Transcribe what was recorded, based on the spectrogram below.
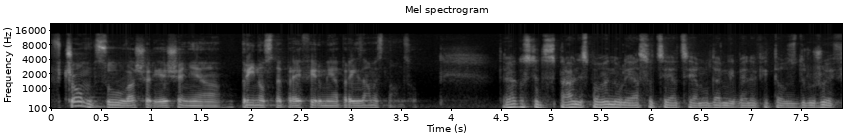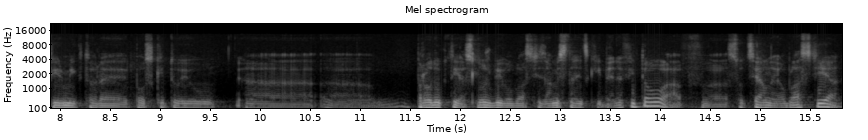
V čom sú vaše riešenia prínosné pre firmy a pre ich zamestnancov? Tak ako ste správne spomenuli, Asociácia moderných benefitov združuje firmy, ktoré poskytujú produkty a služby v oblasti zamestnaneckých benefitov a v sociálnej oblasti. A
